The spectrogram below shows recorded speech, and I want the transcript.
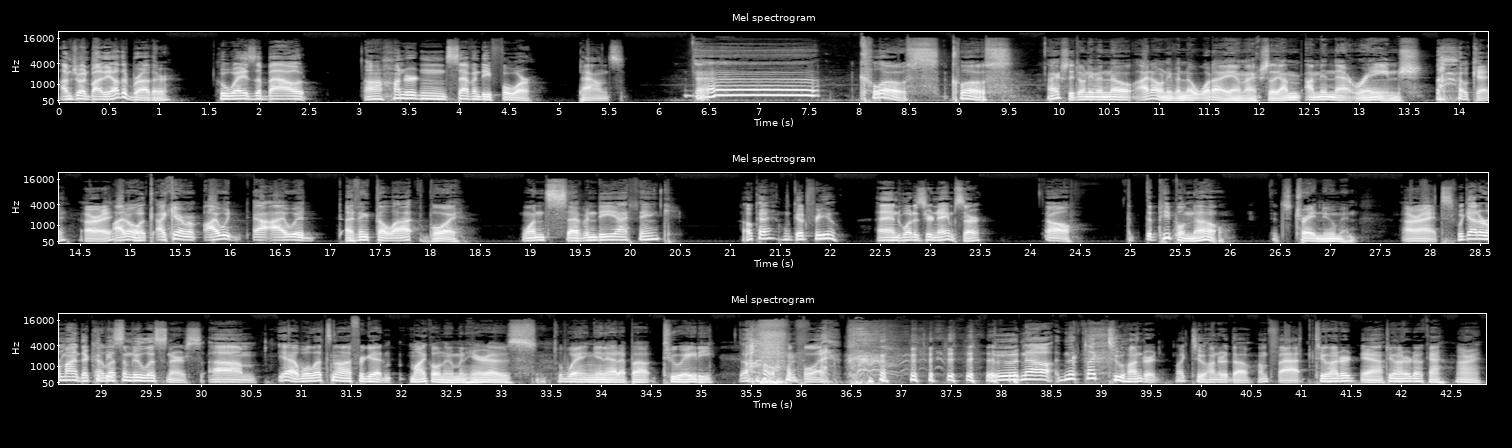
I'm joined by the other brother who weighs about 174 pounds. Uh, close, close. I actually don't even know. I don't even know what I am. Actually, I'm I'm in that range. okay. All right. I don't. What- I can't remember. I would. I would. I think the last boy, 170. I think. Okay. well, Good for you. And what is your name, sir? Oh, the, the people know. It's Trey Newman. All right. We got to remind there could be some new listeners. Um, yeah, well, let's not forget Michael Newman here. I was weighing in at about 280. Oh boy. Uh, no, like 200. Like 200 though. I'm fat. 200? Yeah. 200? Okay. All right.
